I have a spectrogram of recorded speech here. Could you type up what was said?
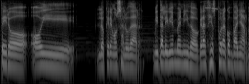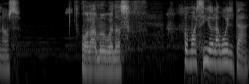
pero hoy lo queremos saludar. Vitali, bienvenido. Gracias por acompañarnos. Hola, muy buenas. ¿Cómo ha sido la vuelta?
